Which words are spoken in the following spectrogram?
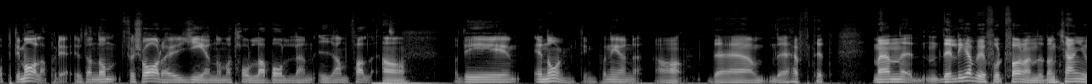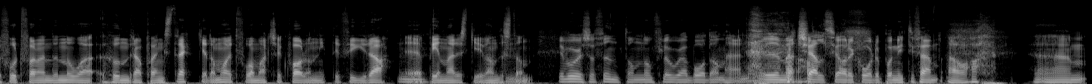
optimala på det, utan de försvarar ju genom att hålla bollen i anfallet. Ja. Och det är enormt imponerande. Ja, det är, det är häftigt. Men det lever ju fortfarande. De kan ju fortfarande nå 100 poängsträckor. De har ju två matcher kvar och 94 Mm. eh, pinnar i skrivande stund. Det vore så fint om de förlorar båda de här nu, i och med att. Chelsea har rekordet på 95. Ja. Ehm,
